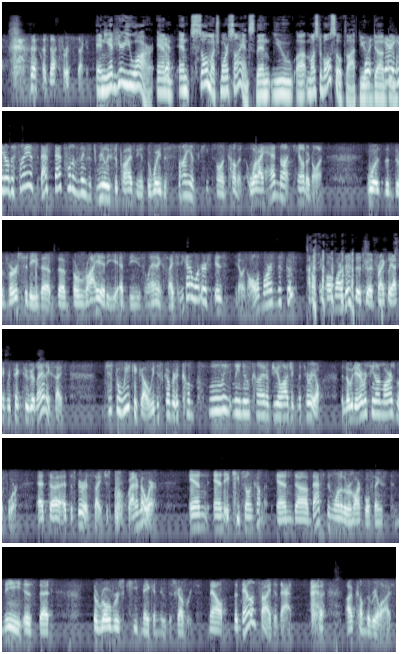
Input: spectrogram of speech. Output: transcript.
Not for a second. And yet here you are, and yeah. and so much more science than you uh, must have also thought you'd. Well, uh, yeah, be... you know the science. That's that's one of the things that's really surprised me is the way the science keeps on coming. What I had not counted on was the diversity, the the variety at these landing sites, and you got to wonder if is you know is all of Mars this good? I don't think all of Mars is this good. Frankly, I think we picked two good landing sites just a week ago, we discovered a completely new kind of geologic material that nobody had ever seen on Mars before at uh, at the Spirit site, just out of nowhere. and and it keeps on coming. And uh, that's been one of the remarkable things to me is that the rovers keep making new discoveries. Now, the downside to that, I've come to realize,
